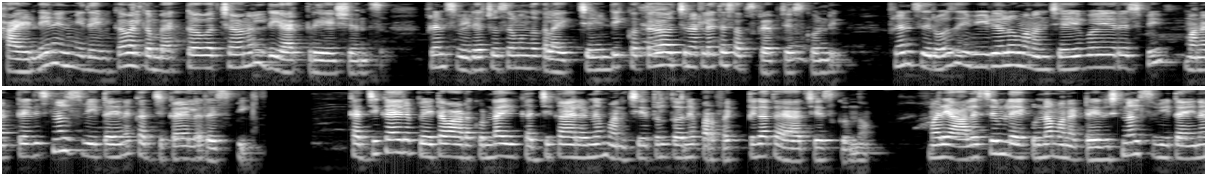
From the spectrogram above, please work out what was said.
హాయ్ అండి నేను మీ Devika. Welcome back to our channel DR creations friends video చూసే ముందు ఒక లైక్ చేయండి. కొత్తగా వచ్చినట్లయితే సబ్స్క్రైబ్ చేసుకోండి. ఫ్రెండ్స్ ఈరోజు ఈ వీడియోలో మనం చేయబోయే రెసిపీ మన ట్రెడిషనల్ స్వీట్ అయిన కజ్జికాయల రెసిపీ కజ్జికాయల పీట వాడకుండా ఈ కజ్జికాయలని మన చేతులతోనే పర్ఫెక్ట్గా తయారు చేసుకుందాం. మరి ఆలస్యం లేకుండా మన ట్రెడిషనల్ స్వీట్ అయిన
